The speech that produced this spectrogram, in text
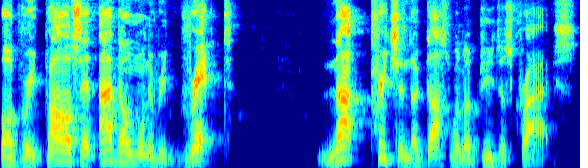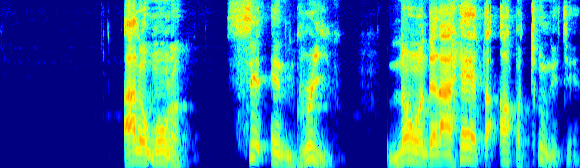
or grief. Paul said, I don't want to regret not preaching the gospel of Jesus Christ. I don't want to sit in grief knowing that I had the opportunity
